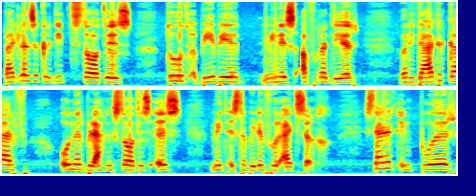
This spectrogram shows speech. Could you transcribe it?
buitenlandse kredietstatus tot BB afgradeer wat die derde kerf onder beleggingsstatus is met een stabiele vooruitzig. Standard Poor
